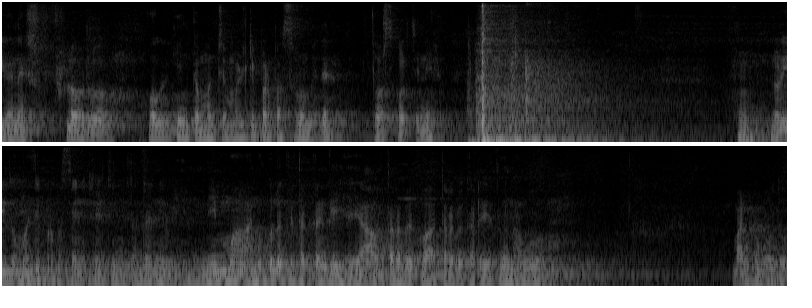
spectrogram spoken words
ಈಗ ನೆಕ್ಸ್ಟ್ ಫ್ಲೋರು ಹೋಗೋಕ್ಕಿಂತ ಮುಂಚೆ ಮಲ್ಟಿಪರ್ಪಸ್ ರೂಮ್ ಇದೆ. ತೋರಿಸ್ಕೊಡ್ತೀನಿ. ಹ್ಞೂ ನೋಡಿ, ಇದು ಮಲ್ಟಿಪರ್ಪಸ್ ಏನಕ್ಕೆ ಹೇಳ್ತೀನಿ ಅಂತಂದರೆ, ನೀವು ನಿಮ್ಮ ಅನುಕೂಲಕ್ಕೆ ತಕ್ಕಂಗೆ ಯಾವ ಥರ ಬೇಕೋ ಆ ಥರ ಬೇಕಾದ್ರೆ ಇದು ನಾವು ಮಾಡ್ಕೋಬೋದು.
